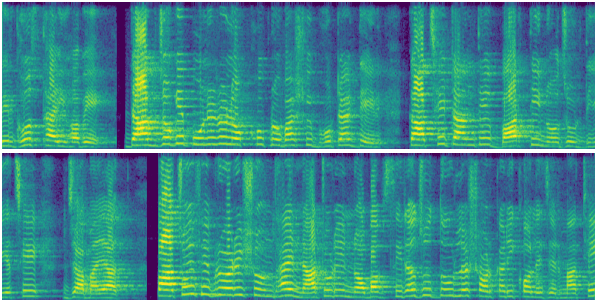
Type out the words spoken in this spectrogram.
দীর্ঘস্থায়ী হবে। ডাকযোগে পনেরো লক্ষ প্রবাসী ভোটারদের কাছে টানতে বাড়তি নজর দিয়েছে জামায়াত। পাঁচই ফেব্রুয়ারি সন্ধ্যায় নাটোরের নবাব সিরাজউদ্দৌলা সরকারি কলেজের মাঠে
